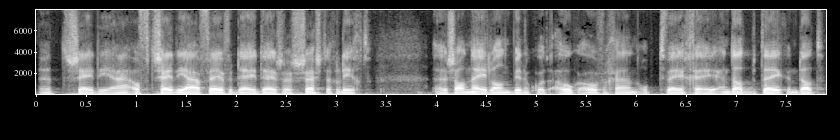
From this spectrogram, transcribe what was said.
het CDA, of het CDA, VVD, D66 ligt, zal Nederland binnenkort ook overgaan op 2G. En dat betekent dat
